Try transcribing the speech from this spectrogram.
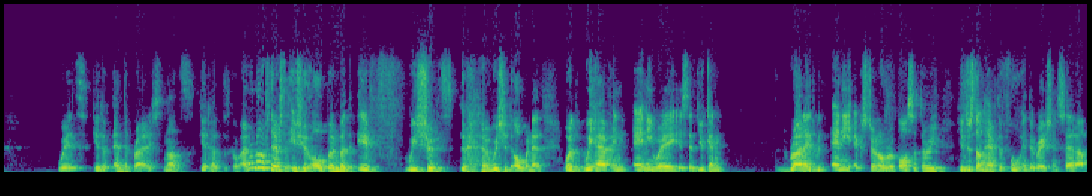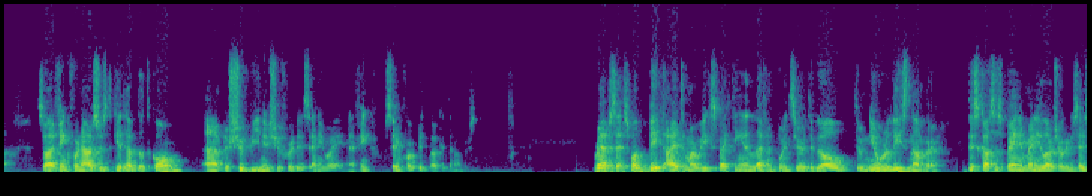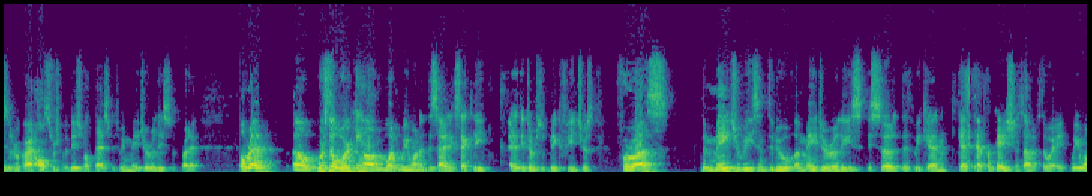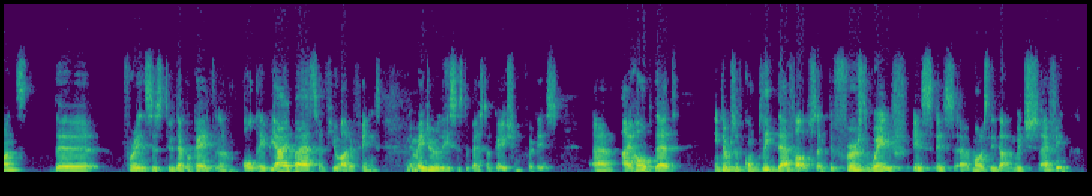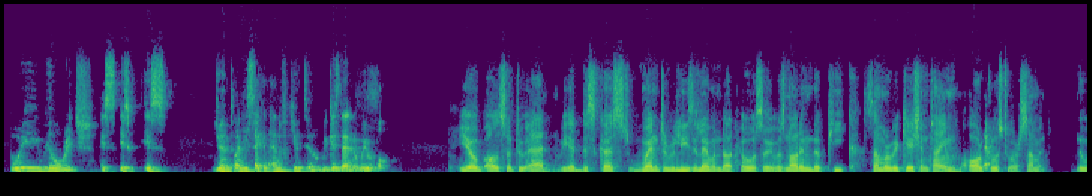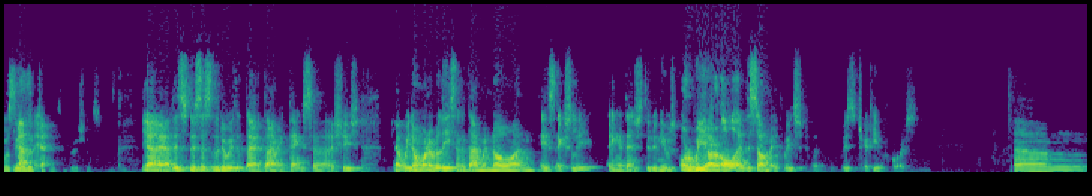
with GitHub Enterprise, not GitHub.com. I don't know if there's an issue open, but if we should, we should open it. What we have in any way is that you can run it with any external repository. You just don't have the full integration set up. So I think for now it's just GitHub.com. Uh, there should be an issue for this anyway, and I think same for Bitbucket and others. Rep says, what big item are we expecting in 11.0 to go to new release number? This causes pain in many large organizations that require all sorts of additional tests between major releases of product. Well, Reb, uh, we're still working on what we want to decide exactly in terms of big features. For us, the major reason to do a major release is so that we can get deprecations out of the way. We want the, for instance, to deprecate um, old API paths and a few other things. And a major release is the best occasion for this. Um, I hope that in terms of complete DevOps, like the first wave is is uh, mostly done, which I think we will reach. Is is is June twenty second end of Q two? Because then we will. Job, also to add, we had discussed when to release 11.0, so it was not in the peak summer vacation time or yeah. close to our summit. There was the yeah, other two yeah. considerations. Yeah, yeah, this this is to do with the timing. Thanks, uh, Ashish. Yeah, we don't want to release in a time when no one is actually paying attention to the news, or we are all at the summit, which uh, is tricky, of course. Um,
